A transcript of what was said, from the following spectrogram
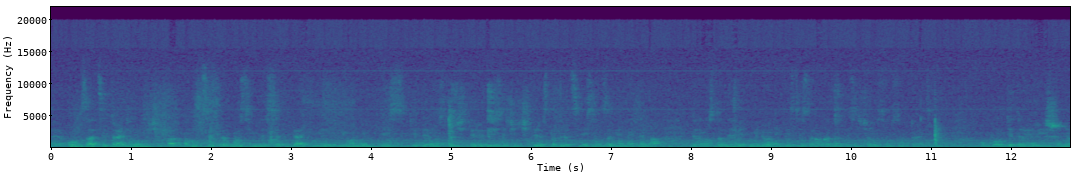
Е, У абзаці третьому та четвертому цифри 85 мільйонів 294 тисячі 438 замінити на 99 мільйонів 241 тисяча 830. Пункті 3 рішення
